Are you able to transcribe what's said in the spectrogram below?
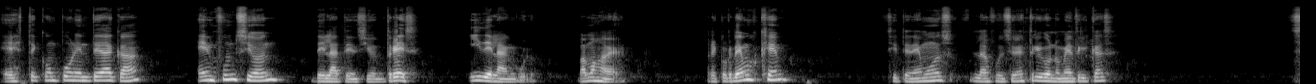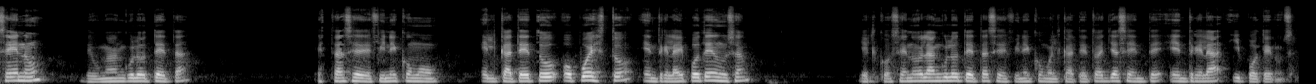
este componente de acá, en función de la tensión 3 y del ángulo. Vamos a ver. Recordemos que si tenemos las funciones trigonométricas, seno de un ángulo θ, esta se define como el cateto opuesto entre la hipotenusa y el coseno del ángulo θ se define como el cateto adyacente entre la hipotenusa.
